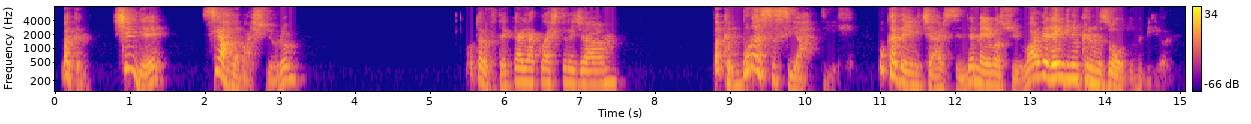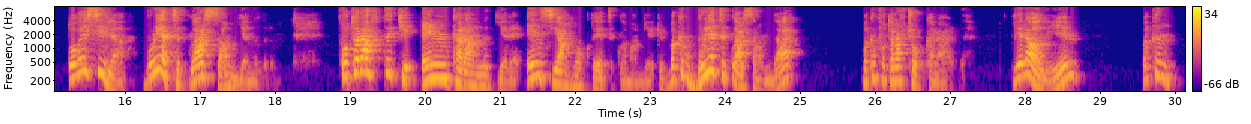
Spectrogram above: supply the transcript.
Bakın şimdi siyahla başlıyorum. Fotoğrafı tekrar yaklaştıracağım. Bakın burası siyah değil. Bu kadehin içerisinde meyve suyu var ve renginin kırmızı olduğunu biliyorum. Dolayısıyla buraya tıklarsam yanılırım. Fotoğraftaki en karanlık yere, en siyah noktaya tıklamam gerekir. Bakın buraya tıklarsam da bakın fotoğraf çok karardı. Geri alayım. Bakın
